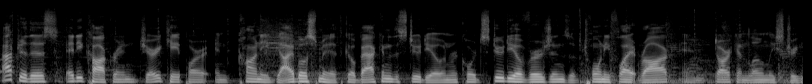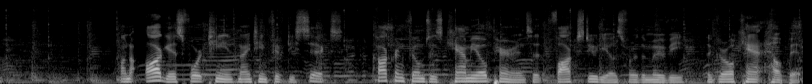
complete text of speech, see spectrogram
After this, Eddie Cochran, Jerry Capehart, and Connie Guybo Smith go back into the studio and record studio versions of 20 Flight Rock and Dark and Lonely Street. On August 14, 1956, Cochran films his cameo appearance at Fox Studios for the movie The Girl Can't Help It.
